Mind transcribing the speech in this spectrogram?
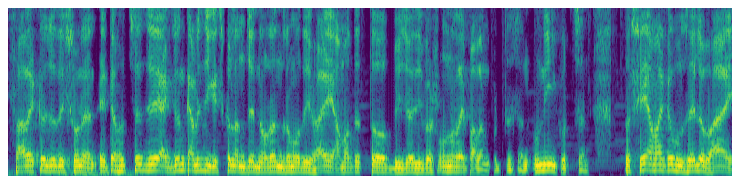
স্যার, একটু যদি শুনেন, এটা হচ্ছে যে একজনকে আমি জিজ্ঞেস করলাম যে, নরেন্দ্র মোদী ভাই, আমাদের তো বিজয় দিবস ওনারাই পালন করতেছেন, উনিই করছেন। তো সে আমাকে বুঝাইলো, ভাই,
